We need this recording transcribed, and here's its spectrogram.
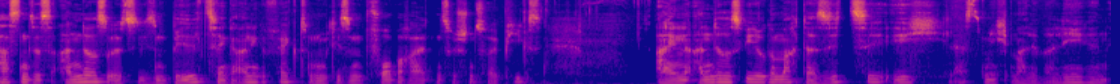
passendes anderes oder zu diesem Bild Zeigarnik-Effekt und mit diesem Vorbereiten zwischen zwei Peaks ein anderes Video gemacht. Da sitze ich, lasst mich mal überlegen,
